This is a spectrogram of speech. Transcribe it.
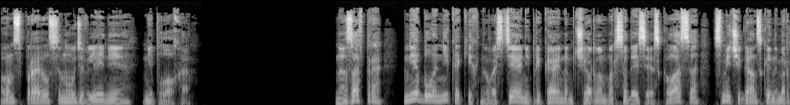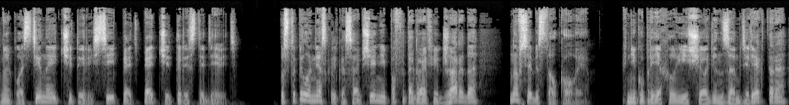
он справился на удивление неплохо. На завтра не было никаких новостей о неприкаянном черном Мерседесе С-класса с мичиганской номерной пластиной 4C55409. Поступило несколько сообщений по фотографии Джареда, но все бестолковые. К Нику приехал еще один замдиректора,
